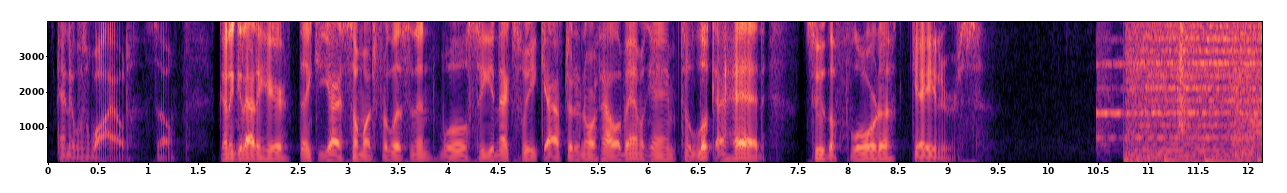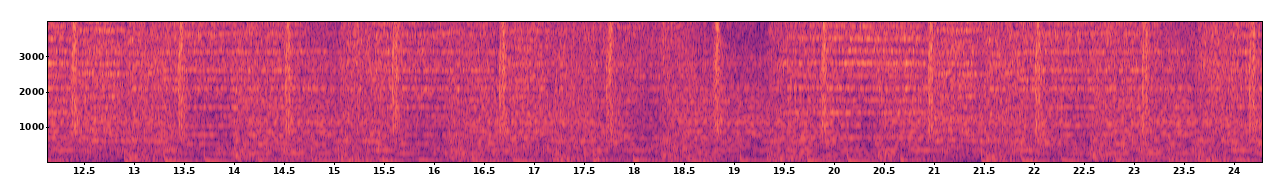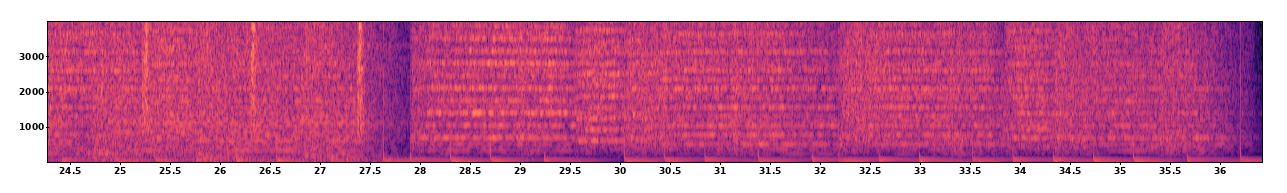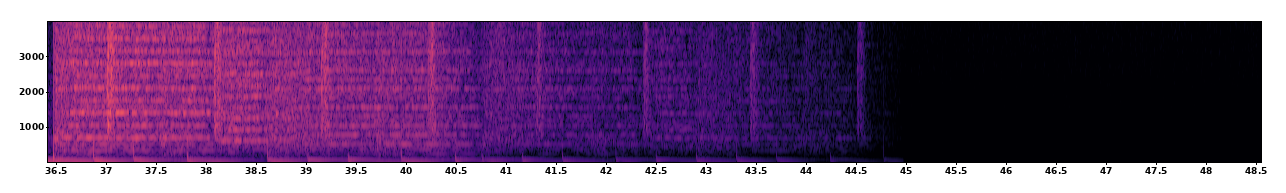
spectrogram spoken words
and it was wild. So, gonna get out of here. Thank you guys so much for listening. We'll see you next week after the North Alabama game to look ahead to the Florida Gators.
